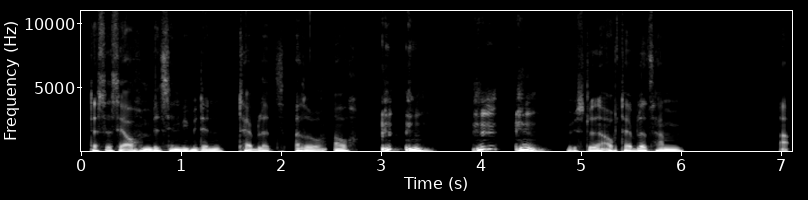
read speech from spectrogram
Das ist ja auch ein bisschen wie mit den Tablets. Also auch Hüstel, auch Tablets haben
